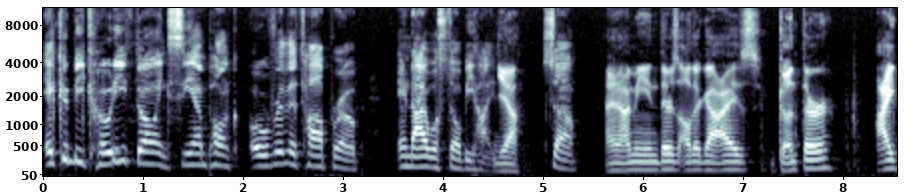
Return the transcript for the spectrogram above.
it could be Cody throwing CM Punk over the top rope, and I will still be hype. yeah. So, And I mean, there's other guys. Gunther, I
